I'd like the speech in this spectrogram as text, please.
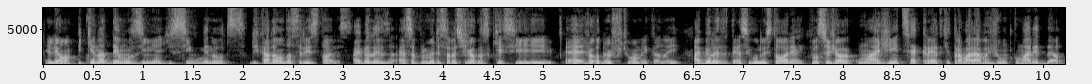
Ele é uma pequena demozinha de 5 minutos de cada uma das três histórias. Aí beleza, essa primeira história você joga com esse é, jogador de futebol americano aí. Aí beleza, tem a segunda história que você joga com um agente secreto que trabalhava junto com o marido dela.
